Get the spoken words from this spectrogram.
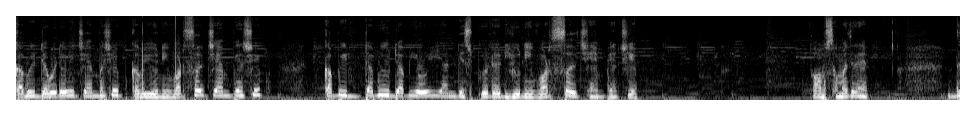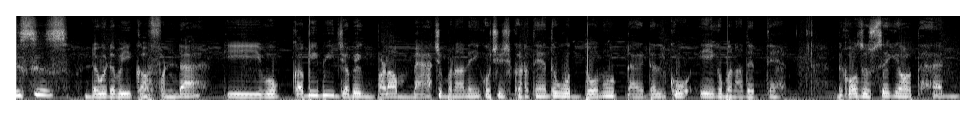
कभी डब्ल्यू डब्ल्यू चैंपियनशिप कभी यूनिवर्सल चैंपियनशिप कभी W W undisputed universal championship तो आप समझ रहे हैं दिस इज़ डब्ल्यू डब्ल्यू का फंडा कि वो कभी भी जब एक बड़ा मैच बनाने की कोशिश करते हैं तो वो दोनों टाइटल को एक बना देते हैं। बिकॉज़ उससे क्या होता है,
